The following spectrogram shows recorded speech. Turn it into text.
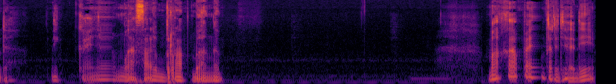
udah. Ini kayaknya masalahnya berat banget. Maka apa yang terjadi?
